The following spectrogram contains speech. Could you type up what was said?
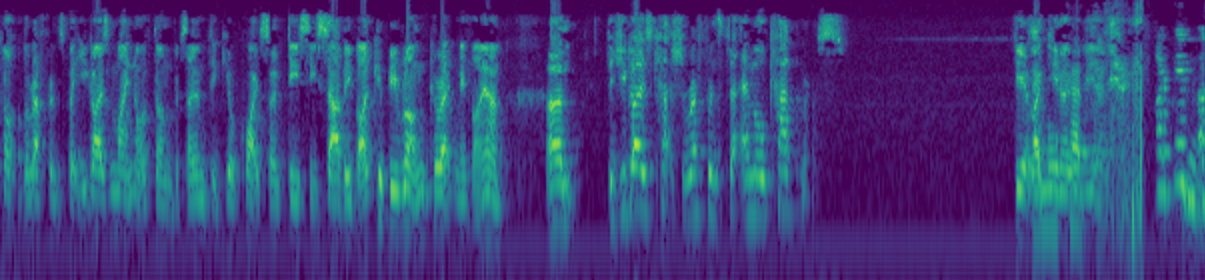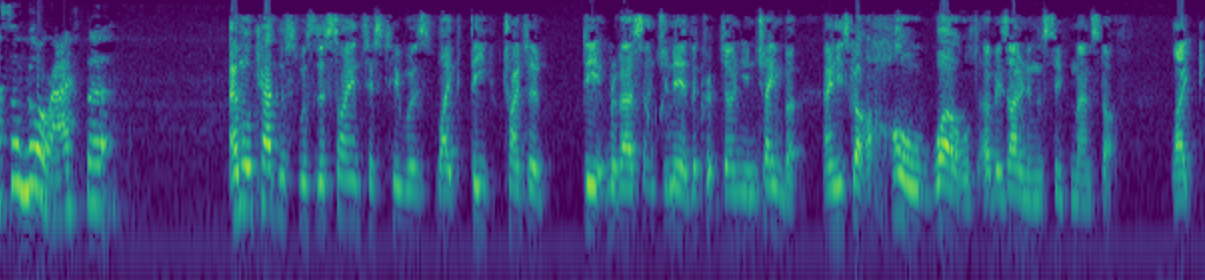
got the reference, but you guys might not have done because I don't think you're quite so DC savvy. But I could be wrong. Correct me if I am. Um, did you guys catch the reference to Emil Cadmus? Do you, like, Emil you know, Cadmus. I didn't. I saw NORAD, but Emil Cadmus was the scientist who was like de- trying to de- reverse engineer the Kryptonian chamber, and he's got a whole world of his own in the Superman stuff. Like,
